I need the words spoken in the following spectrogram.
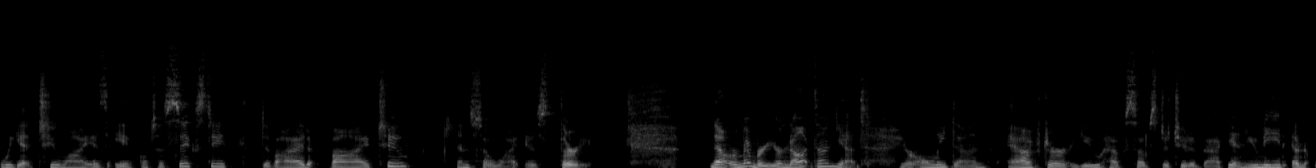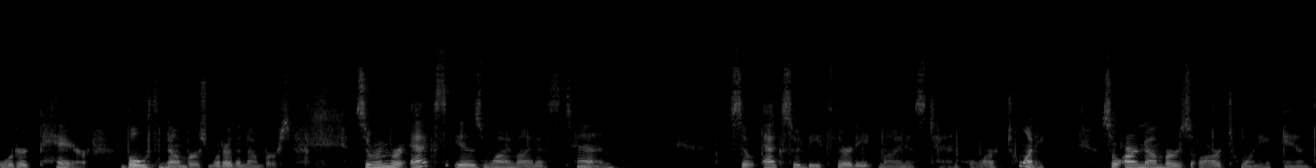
We get 2y is equal to 60, divide by 2, and so y is 30. Now remember, you're not done yet. You're only done after you have substituted back in. You need an ordered pair, both numbers. What are the numbers? So remember, x is y minus 10. So x would be 30 minus 10, or 20. So our numbers are 20 and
